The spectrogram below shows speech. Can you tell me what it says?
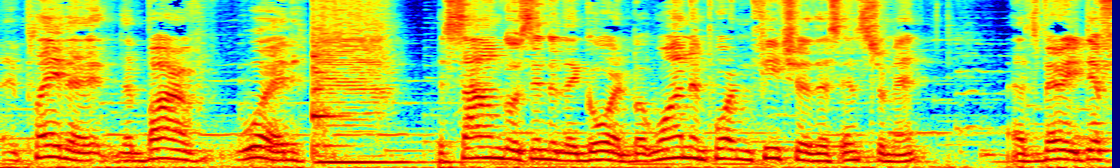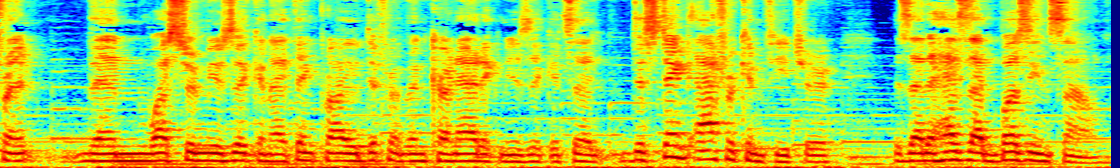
I play the, the bar of wood, the sound goes into the gourd. But one important feature of this instrument that's very different than Western music, and I think probably different than Carnatic music. It's a distinct African feature, is that it has that buzzing sound.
